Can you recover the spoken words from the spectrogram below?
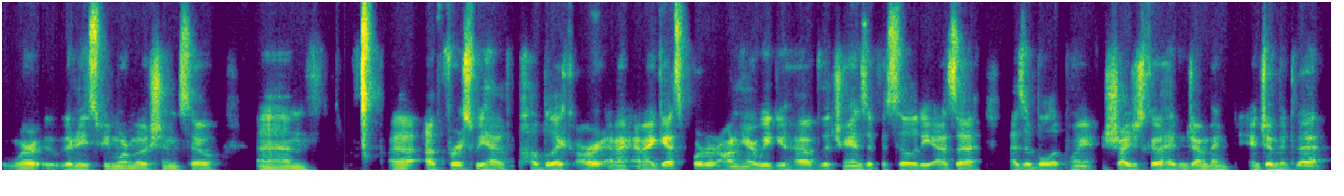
where there needs to be more motion. So um, uh, up first, we have public art, and I, and I guess Porter on here we do have the transit facility as a as a bullet point. Should I just go ahead and jump in and jump into that?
